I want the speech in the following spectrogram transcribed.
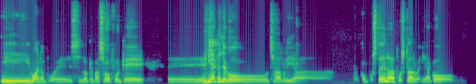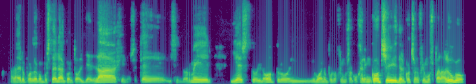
Y bueno, pues lo que pasó fue que eh, el día que llegó Charlie a, Compostela, pues claro, venía con, al aeropuerto de Compostela con todo el jet lag y no sé qué, y sin dormir, y esto y lo otro, y, bueno, pues lo fuimos a coger en coche, y del coche nos fuimos para Lugo,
